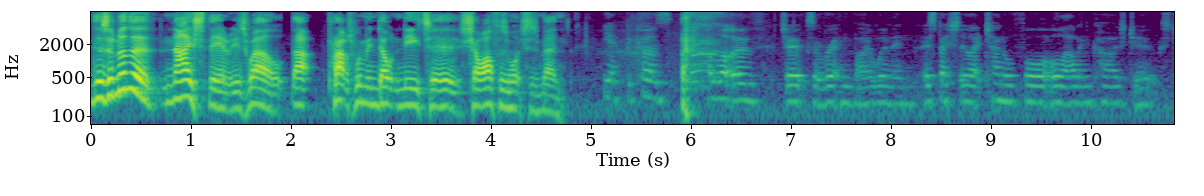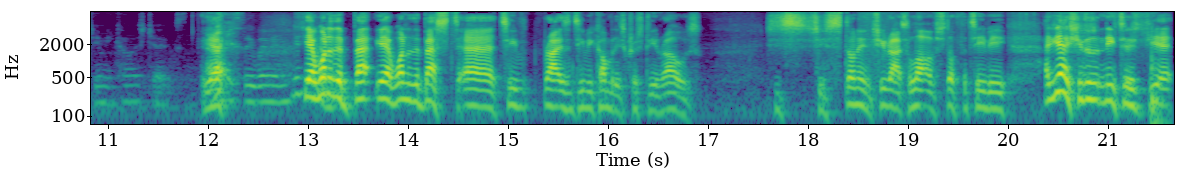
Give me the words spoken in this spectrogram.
there's another nice theory as well that perhaps women don't need to show off as much as men. Yeah, because a lot of jokes are written by women, especially like Channel 4, all Alan Carr's jokes, Jimmy Carr's jokes. Yeah. Women. Yeah, one of the be- yeah one of the best uh, TV writers in TV comedy is Christine Rose. She's she's stunning. She writes a lot of stuff for TV, and yeah, she doesn't need to. Yeah,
